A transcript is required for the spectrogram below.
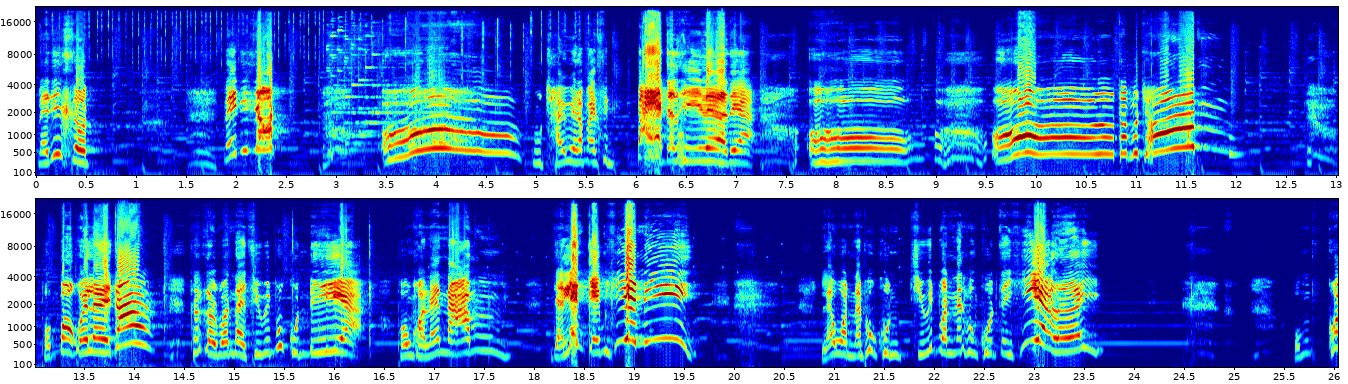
ในที่สุด ในที่สุด โอ้ กูใช้เวลาไปสิบแปดนาทีเลยเนี่ย โอ้โอ้ท่านผู้ชม ผมบอกไว้เลยนะ ถ้าเกิดวันไหนชีวิตพวกคุณดีอะ ผมขอแนะนำอย่าเล่นเกมเฮี้ยนี่ แล้ววันนั้นพวกคุณชีวิตวันนั้นของคุณจะเฮี้ยเลย ผมขอ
